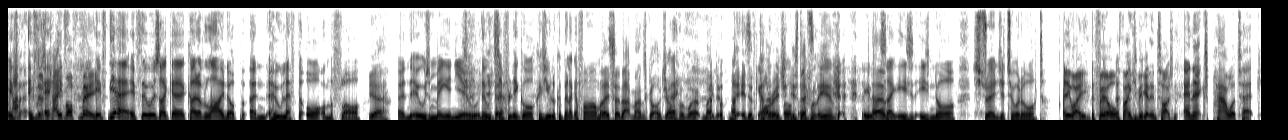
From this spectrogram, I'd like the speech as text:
if if It just came if, off me. If yeah, if there was like a kind of lineup and who left the oat on the floor, Yeah. and it was me and you, they would Yeah. definitely go because you look a bit like a farmer. They say that man's got a jumper where made it knitted of porridge. It's definitely him. he looks Um, like he's he's no stranger to an oat. Anyway, Phil, thank you for getting in touch. And NX Power Tech,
